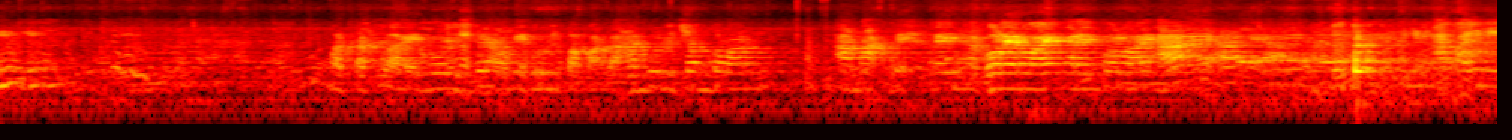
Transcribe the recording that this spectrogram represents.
Mata kula egois teh oge kudu dipapagahan kudu dicontohan anak teh lain ngagoler wae ngarengkol wae. Ay, ay, ay. Apa ini?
